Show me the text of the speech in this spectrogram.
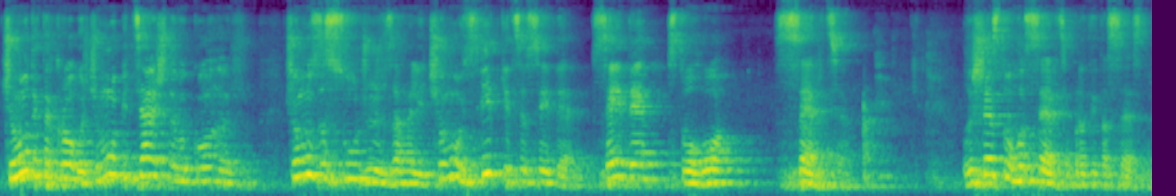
Чому ти так робиш? Чому обіцяєш, не виконуєш? Чому засуджуєш взагалі? Чому? Звідки це все йде? Все йде з твого серця. Лише з твого серця, брати та сестри.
